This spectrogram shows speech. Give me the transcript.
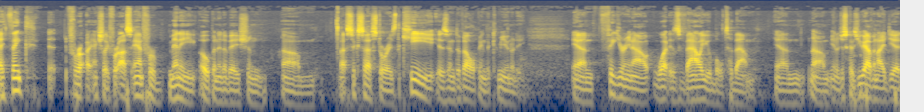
I think for actually for us and for many open innovation um, uh, success stories, the key is in developing the community and figuring out what is valuable to them. And um, you know, just because you have an idea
